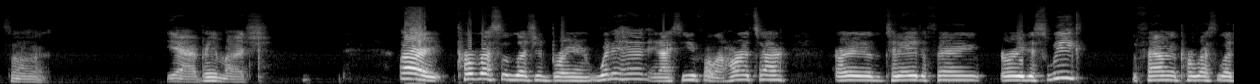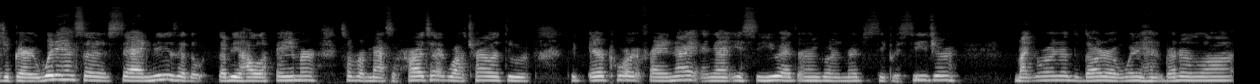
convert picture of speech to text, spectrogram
So yeah, pretty much. Alright, pro wrestler legend Brian Whittingham and I see you following a heart attack. Earlier today, the fan early this week, the family of pro wrestling legend Barry Whittingham said sad news that the W Hall of Famer suffered a massive heart attack while traveling through the airport Friday night and at ECU at the undergoing emergency procedure. Mike Runner, the daughter of Whittingham's brother-in-law,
